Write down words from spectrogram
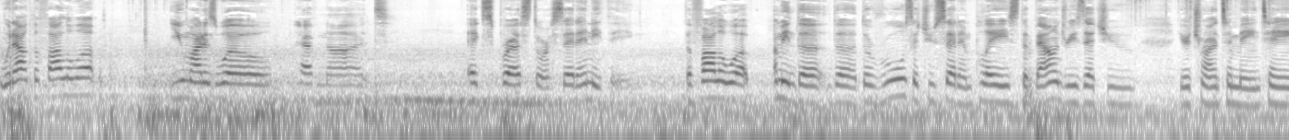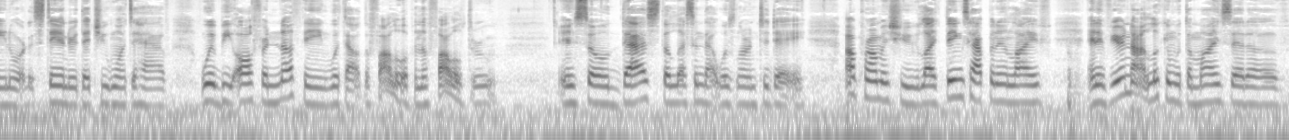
Without the follow up, you might as well have not expressed or said anything the follow up i mean the the the rules that you set in place the boundaries that you you're trying to maintain or the standard that you want to have would be all for nothing without the follow up and the follow through and so that's the lesson that was learned today. I promise you like things happen in life and if you're not looking with the mindset of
